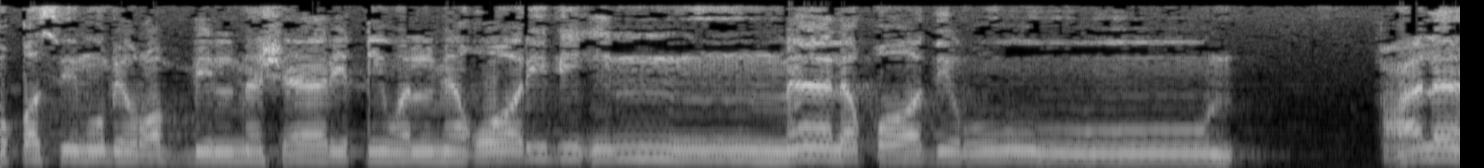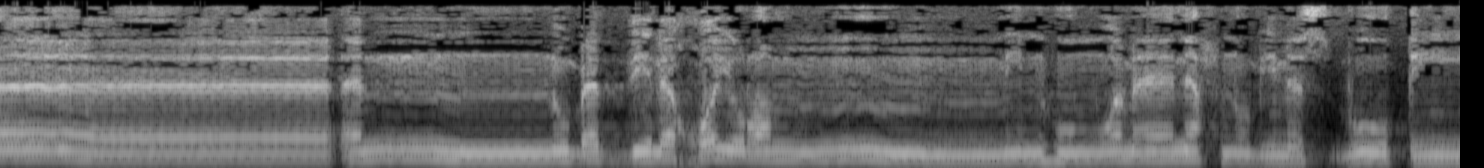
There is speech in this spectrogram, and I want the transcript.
أقسم برب المشارق والمغارب إنا لقادرون على أن نبدل خيرا منهم وما نحن بمسبوقين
